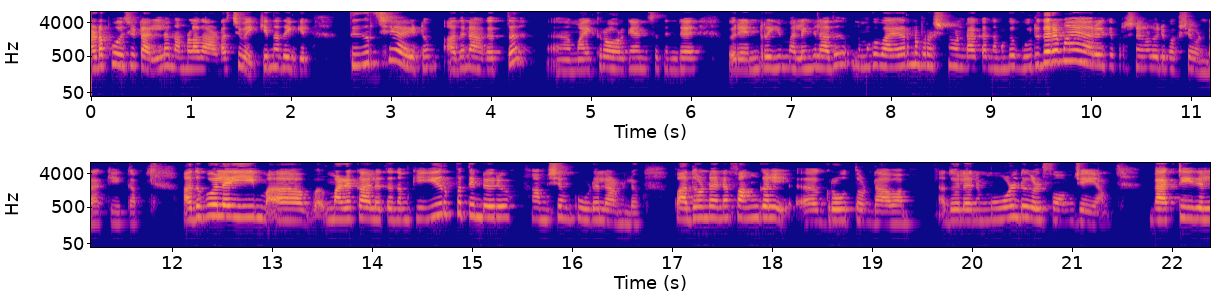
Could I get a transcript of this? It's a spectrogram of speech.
അടപ്പ് വെച്ചിട്ടല്ല നമ്മളത് അടച്ച് വെക്കുന്നതെങ്കിൽ തീർച്ചയായിട്ടും അതിനകത്ത് മൈക്രോ ഓർഗാനിസത്തിന്റെ ഒരു എൻട്രിയും അല്ലെങ്കിൽ അത് നമുക്ക് വയറിന് പ്രശ്നം ഉണ്ടാക്കാം നമുക്ക് ഗുരുതരമായ ആരോഗ്യ പ്രശ്നങ്ങൾ ഒരു പക്ഷേ ഉണ്ടാക്കിയേക്കാം. അതുപോലെ ഈ മഴക്കാലത്ത് നമുക്ക് ഈർപ്പത്തിന്റെ ഒരു അംശം കൂടുതലാണല്ലോ. അപ്പോൾ അതുകൊണ്ട് തന്നെ ഫംഗൽ ഗ്രോത്ത് ഉണ്ടാവാം. അതുപോലെ തന്നെ മോൾഡുകൾ ഫോം ചെയ്യാം ബാക്ടീരിയൽ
